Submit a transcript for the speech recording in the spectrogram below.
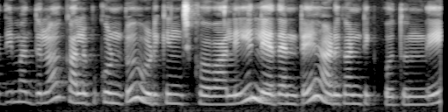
మధ్య మధ్యలో కలుపుకుంటూ ఉడికించుకోవాలి. లేదంటే అడుగంటికి పోతుంది.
